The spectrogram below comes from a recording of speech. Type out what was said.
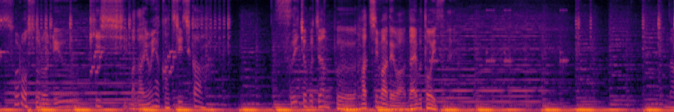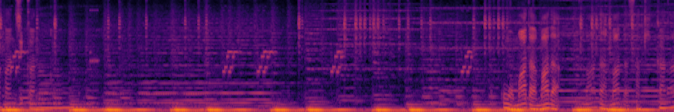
そろそろ竜騎士まだ481か。垂直ジャンプ8まではだいぶ遠いですね。こんな感じかな。ここもまだまだまだまだ先かな。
